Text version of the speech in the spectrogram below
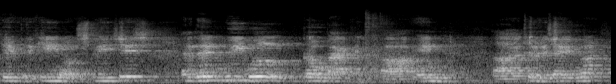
give the keynote speeches and then we will go back in to the chamber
